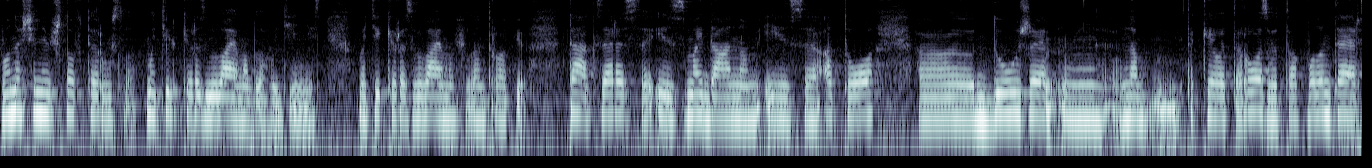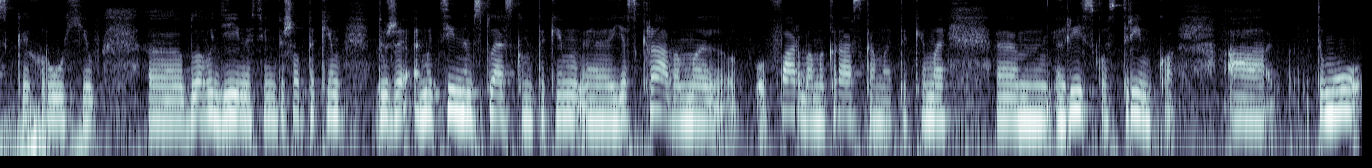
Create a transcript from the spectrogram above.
Воно ще не війшло в те русло. Ми тільки розвиваємо благодійність, ми тільки розвиваємо філантропію. Так, зараз із Майданом, із АТО е, дуже на такий от розвиток волонтерських рухів, е, благодійності. Він пішов таким дуже емоційним сплеском, таким е, яскравими фарбами, красками, такими ем, різко, стрімко. А тому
